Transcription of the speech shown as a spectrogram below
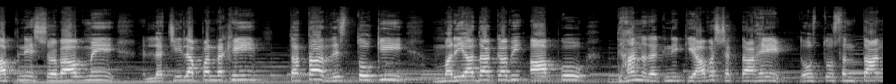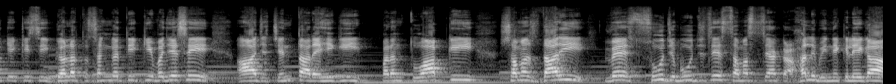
अपने स्वभाव में लचीलापन रखें, तथा रिश्तों की मर्यादा का भी आपको ध्यान रखने की आवश्यकता है। दोस्तों, संतान के किसी गलत संगति की वजह से आज चिंता रहेगी, परंतु आपकी समझदारी व सूझबूझ से समस्या का हल भी निकलेगा।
